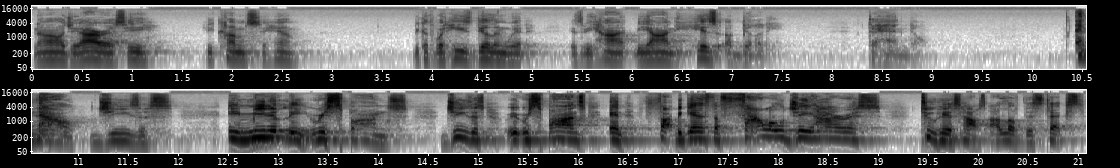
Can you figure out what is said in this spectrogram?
No, Jairus, he, he comes to him because what he's dealing with is behind, beyond his ability to handle. And now Jesus immediately responds. Jesus responds and begins to follow Jairus to his house. I love this text.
